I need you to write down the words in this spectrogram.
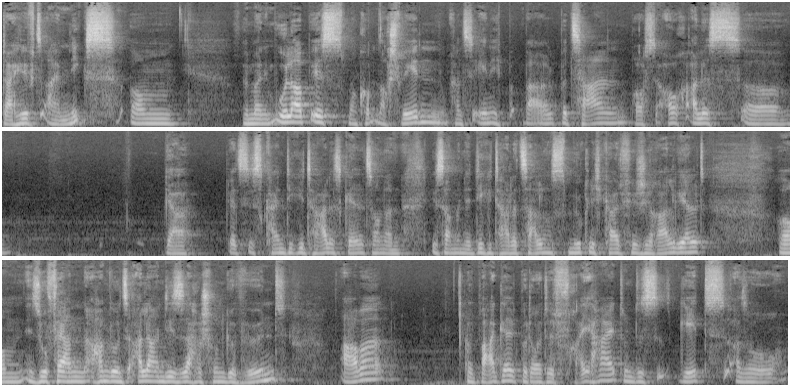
da hilft es einem nichts. Ähm, wenn man im Urlaub ist, man kommt nach Schweden, du kannst eh nicht bezahlen, brauchst du auch alles. Äh, ja, jetzt ist kein digitales Geld, sondern ich sage mal eine digitale Zahlungsmöglichkeit für Giralgeld. Ähm, insofern haben wir uns alle an diese Sache schon gewöhnt. Aber Bargeld bedeutet Freiheit und es geht also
